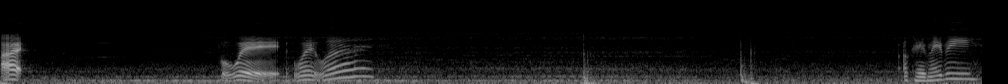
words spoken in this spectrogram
I... But wait, wait, what? Okay, maybe...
